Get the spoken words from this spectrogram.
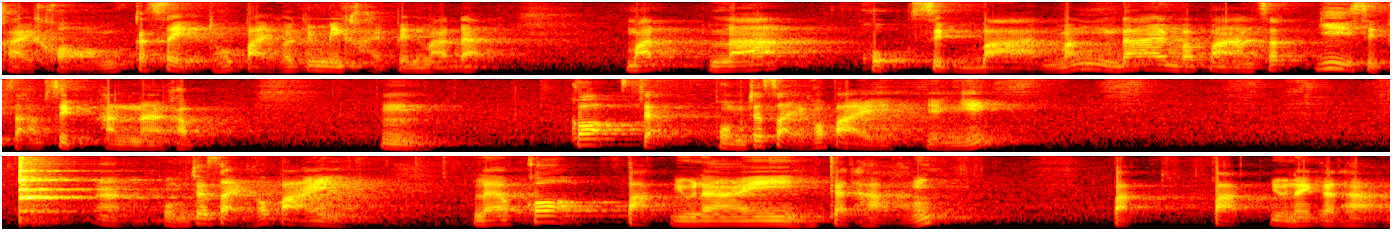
ขายของเกษตรทั่วไปเขาจะมีขายเป็นมัดอะมัดละ 60 บาทมั้งได้ประมาณสัก 20-30 อันนะครับ อืม ก็จะผมจะใส่เข้าไปอย่างนี้ อะผมจะใส่เข้าไป แล้วก็ปักอยู่ในกระถาง ปักตักอยู่ในกระถาง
